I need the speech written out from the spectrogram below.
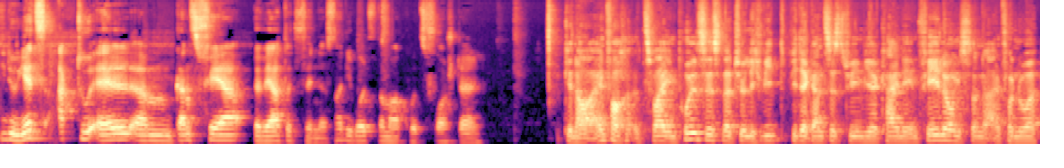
die du jetzt aktuell ähm, ganz fair bewertet findest. Ne? Die wolltest du noch mal kurz vorstellen. Genau, einfach zwei Impulse ist natürlich wie, wie der ganze Stream hier keine Empfehlung, sondern einfach nur,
